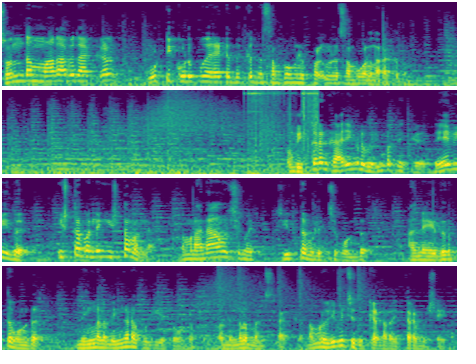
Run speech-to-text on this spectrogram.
സ്വന്തം മാതാപിതാക്കൾ കൂട്ടിക്കൊടുപ്പുകാരായിട്ട് നിൽക്കുന്ന സംഭവങ്ങൾ സംഭവങ്ങൾ നടക്കുന്നു. അതുകൊണ്ട് ഇത്തരം കാര്യങ്ങൾ വരുമ്പോഴത്തേക്ക് ദേവി ഇത് ഇഷ്ടമല്ലെങ്കിൽ ഇഷ്ടമല്ല. നമ്മൾ അനാവശ്യമായി ചീത്ത വിളിച്ചുകൊണ്ട് അതിനെ എതിർത്തുകൊണ്ട് നിങ്ങൾ നിങ്ങളുടെ കുഴിയെ തോണ്ടത്തുള്ളൂ അത് നിങ്ങൾ മനസ്സിലാക്കുക. നമ്മൾ ഒരുമിച്ച് നിൽക്കേണ്ടത് ഇത്തരം വിഷയങ്ങൾ.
